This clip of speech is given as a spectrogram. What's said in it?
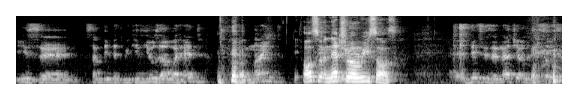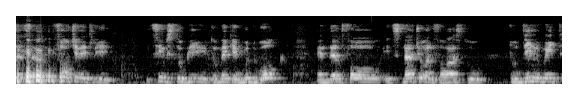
is uh, something that we can use our head, our mind. Also a natural resource. This is a natural resource. fortunately, it seems to be to make a good work, and therefore it's natural for us to to deal with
